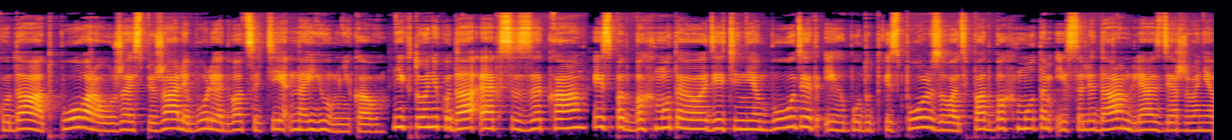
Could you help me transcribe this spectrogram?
куда от повара уже сбежали более 20 наемников. Никто никуда экс-ЗК из-под Бахмута выводить не будет, их будут использовать под Бахмутом и Солидаром для сдерживания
